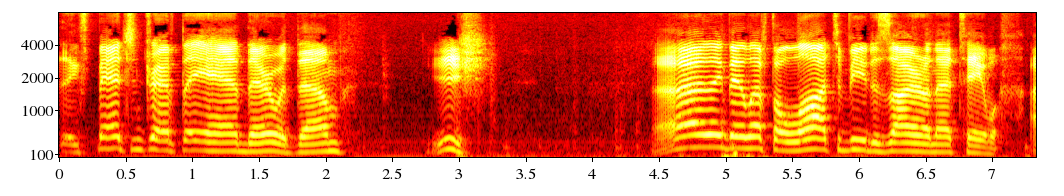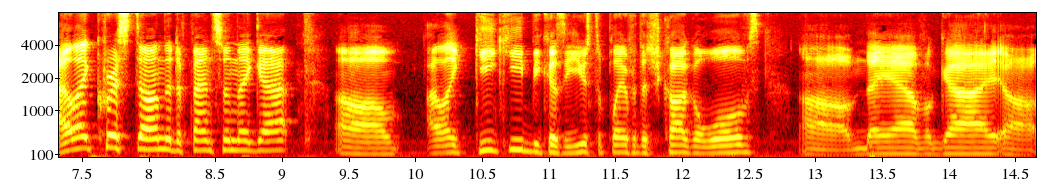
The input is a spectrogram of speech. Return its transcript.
the expansion draft they had there with them, yeesh. I think they left a lot to be desired on that table. I like Chris Dunn, the defenseman they got. Um, I like Geekie because he used to play for the Chicago Wolves. Um, they have a guy, uh,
